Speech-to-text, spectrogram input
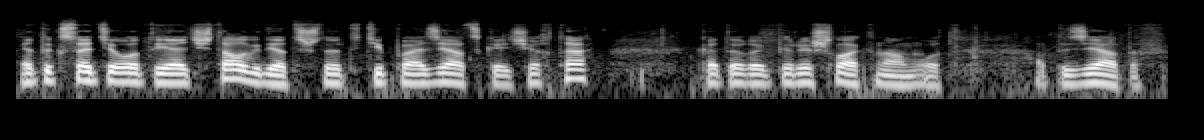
Это, кстати, вот я читал где-то, что это типа азиатская черта, которая перешла к нам вот от азиатов.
